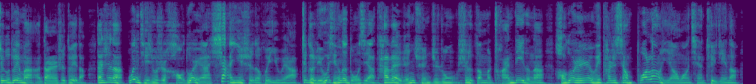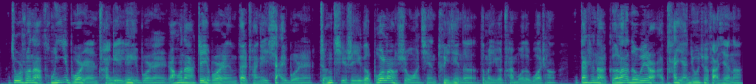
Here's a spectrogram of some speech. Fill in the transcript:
这个对吗？啊，当然是对的。但是呢，问题就是好多人啊下意识的会以为啊这个流行的东西啊它在人群之中是怎么传递的呢？好多人认为它是像波浪一样往前推进的，就是说呢从一波人传给另一波人，然后呢这一波人再传给下一波人，整体是一个波浪式往前推进的这么一个传播的过程。但是呢，格拉德威尔啊他研究却发现呢，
